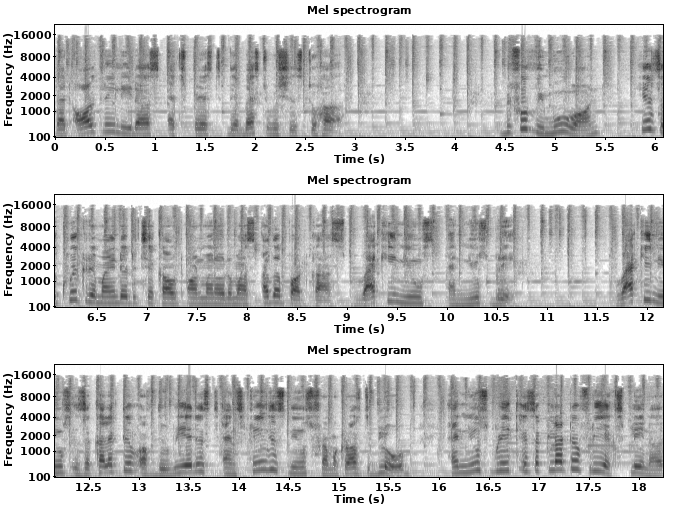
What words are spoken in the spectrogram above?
that all three leaders expressed their best wishes to her. Before we move on, here's a quick reminder to check out Onmanorama's other podcasts, Wacky News and News Break. Wacky News is a collective of the weirdest and strangest news from across the globe, and Newsbreak is a clutter free explainer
